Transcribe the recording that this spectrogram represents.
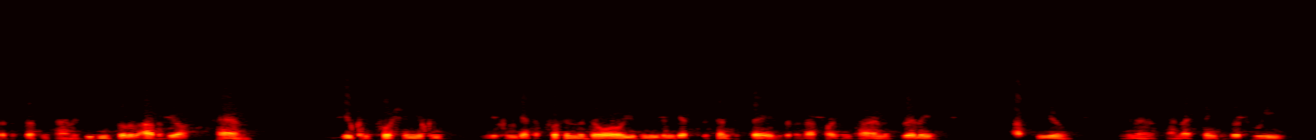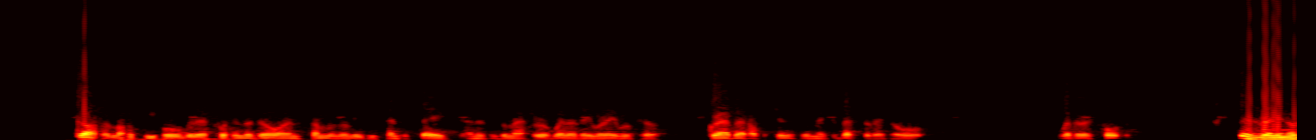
at a certain time. It's even sort of out of your hands. You can push and you can you can get a foot in the door, or you can even get to center stage. But at that point in time, it's really up to you, you know. And I think that we got a lot of people with their foot in the door, and some of them even center stage. And it was a matter of whether they were able to grab that opportunity and make the best of it, or whether it's faltered. There's really no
